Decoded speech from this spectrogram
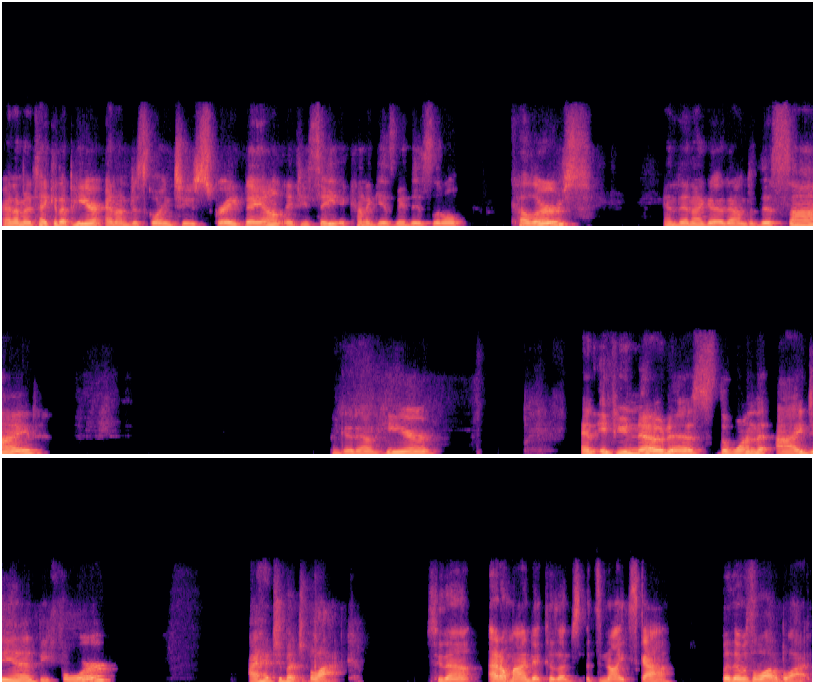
And I'm going to take it up here and I'm just going to scrape down. If you see, it kind of gives me these little colors. And then I go down to this side and go down here. And if you notice, the one that I did before, I had too much black. See that? I don't mind it because it's night sky, but there was a lot of black.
